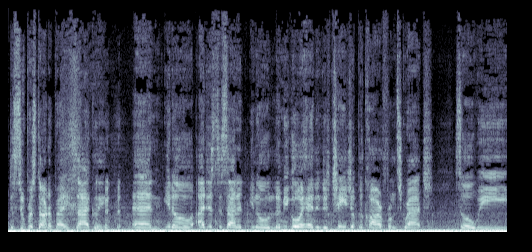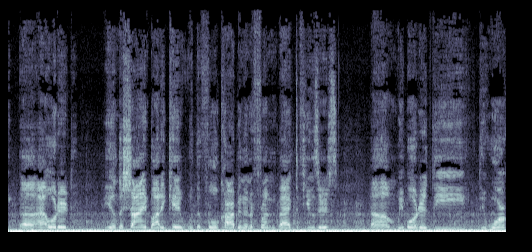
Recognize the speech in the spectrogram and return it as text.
the super starter pack exactly. And you know i just decided you know let me go ahead and just change up the car from scratch. So we uh, i ordered you know the shine body kit with the full carbon in the front and back diffusers. Um, we ordered the the work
